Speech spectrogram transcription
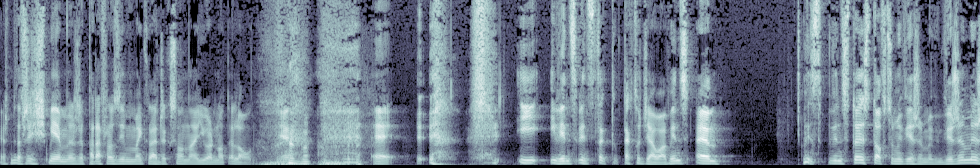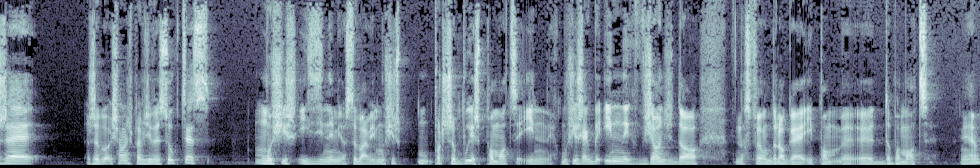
wiesz, my zawsze się śmiejemy, że parafrazujemy Michaela Jacksona, you are not alone, nie? E, I, i więc, więc tak, tak to działa, więc, więc, więc to jest to, w co my wierzymy. Wierzymy, że żeby osiągnąć prawdziwy sukces, musisz iść z innymi osobami, musisz, potrzebujesz pomocy innych, musisz jakby innych wziąć do, na swoją drogę i pom y, do pomocy. Nie?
